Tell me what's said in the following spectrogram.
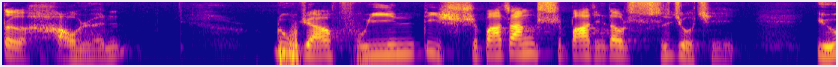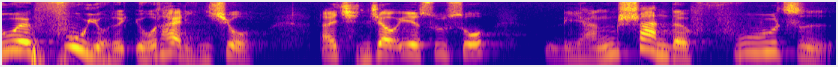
的好人。路加福音第十八章十八节到十九节，有一位富有的犹太领袖来请教耶稣说：“良善的夫子，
